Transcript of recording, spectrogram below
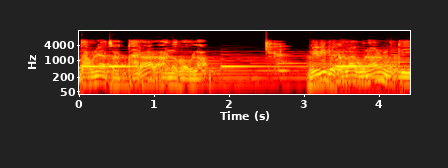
धावण्याचा थरार अनुभवला. विविध कलागुणांमध्ये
